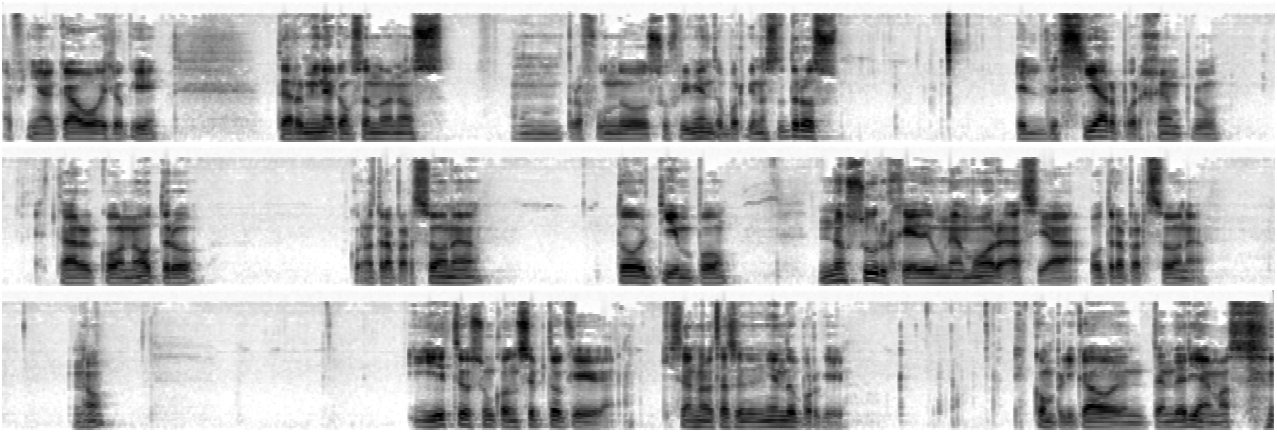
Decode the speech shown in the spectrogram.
al fin y al cabo, es lo que termina causándonos un profundo sufrimiento. Porque nosotros, el desear, por ejemplo, estar con otro, con otra persona, todo el tiempo, no surge de un amor hacia otra persona, ¿no? Y esto es un concepto que quizás no lo estás entendiendo porque es complicado de entender y además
